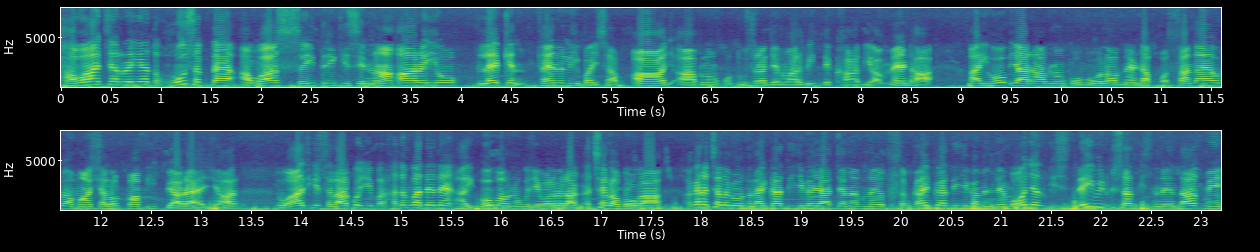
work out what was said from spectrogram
हवा चल रही है तो हो सकता है आवाज़ सही तरीके से ना आ रही हो। लेकिन फाइनली भाई साहब, आज आप लोगों को दूसरा जानवर भी दिखा दिया मेंढा। आई होप यार आप लोगों को वो लाभ मेंढा पसंद आया होगा। माशाल्लाह, काफ़ी प्यारा है यार। तो आज की सलाह को ये पर ख़त्म कर देते हैं। आई होप आप लोगों को ये वाला व्लॉग अच्छा लगा होगा। अगर अच्छा लगा हो तो लाइक कर दीजिएगा यार। चैनल अपने हो तो सब्सक्राइब कर दीजिएगा। मिलते हैं बहुत जल्द किसी नई वीडियो के साथ, किसी नए अंदाज में।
